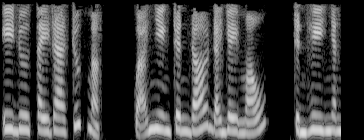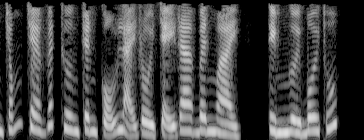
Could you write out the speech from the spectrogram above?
y đưa tay ra trước mặt, quả nhiên trên đó đã dây máu, Trình Hy nhanh chóng che vết thương trên cổ lại rồi chạy ra bên ngoài, tìm người bôi thuốc,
